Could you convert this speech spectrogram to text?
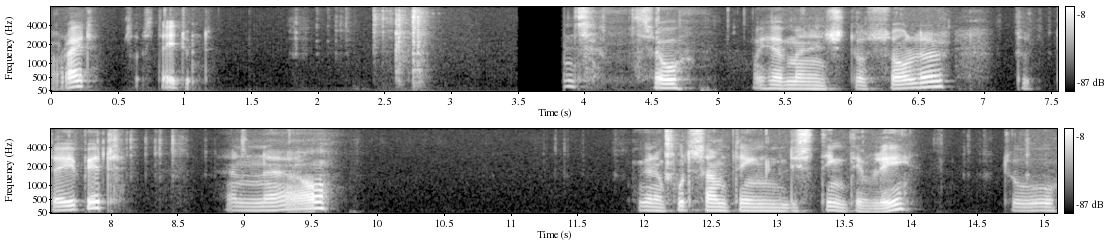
All right? So stay tuned. So we have managed to solder to tape it and now we're gonna put something distinctively to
